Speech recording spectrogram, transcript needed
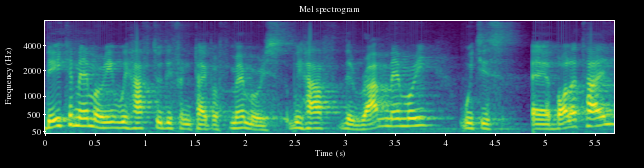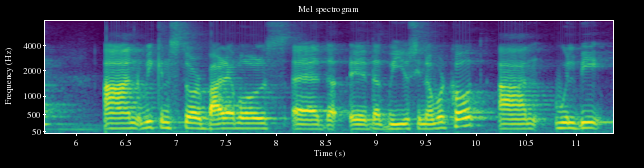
Data memory, we have two different type of memories. We have the RAM memory, which is uh, volatile, and we can store variables uh, that, that we use in our code and will be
